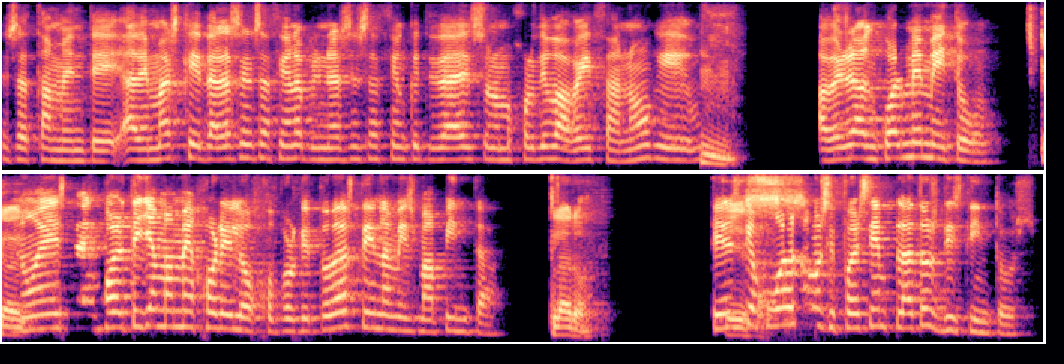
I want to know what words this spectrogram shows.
Exactamente. Además que da la sensación, la primera sensación que te da es a lo mejor de vagueza, ¿no? Que, uf, Hmm, a ver, ¿en cuál me meto? claro, No es en cuál te llama mejor el ojo, porque todas tienen la misma pinta. claro, Tienes que jugar como si fuesen platos distintos.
